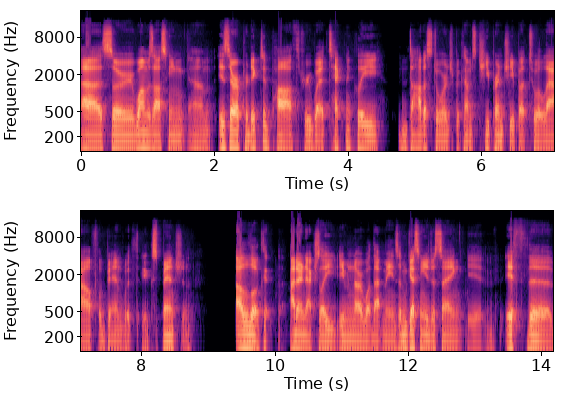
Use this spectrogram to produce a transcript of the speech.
uh, so Juan was asking, um, is there a predicted path through where technically data storage becomes cheaper and cheaper to allow for bandwidth expansion? Uh, look, I don't actually even know what that means. I'm guessing you're just saying if, if the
